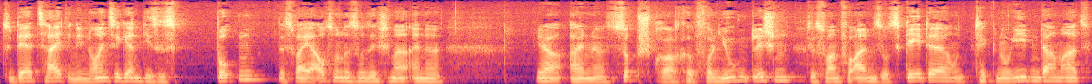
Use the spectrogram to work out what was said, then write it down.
zu der Zeit in den 90ern dieses Bucken. Das war ja auch so eine, so sag ich mal, eine, ja, eine Subsprache von Jugendlichen. Das waren vor allem so Skater und Technoiden damals.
